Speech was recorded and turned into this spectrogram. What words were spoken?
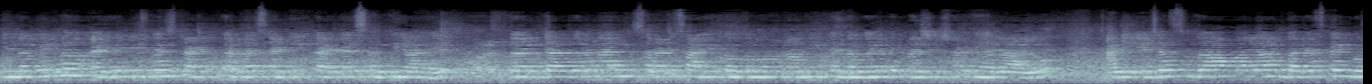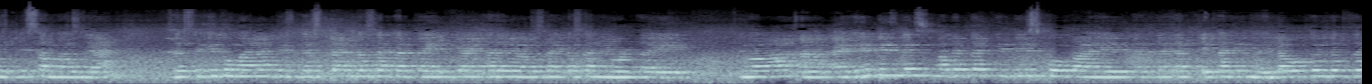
की नवीन ॲग्री बिझनेस स्टार्ट करण्यासाठी काय काय संधी आहेत. तर त्या दरम्यान सरांनी सांगितलं होतं म्हणून आम्ही इथे नगर ते प्रशिक्षण घ्यायला आलो. आणि याच्यात सुद्धा आम्हाला बऱ्याच काही गोष्टी समजल्या. जसं की तुम्हाला बिझनेस प्लॅन कसा करता येईल किंवा एखादा व्यवसाय कसा निवडता येईल. किंवा ॲग्री बिझनेसमध्ये तर किती स्कोप आहे? त्यातल्या त्यात एखादी महिला उद्योजक जर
